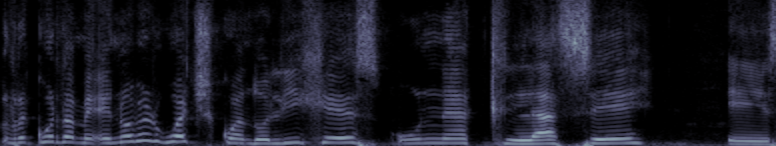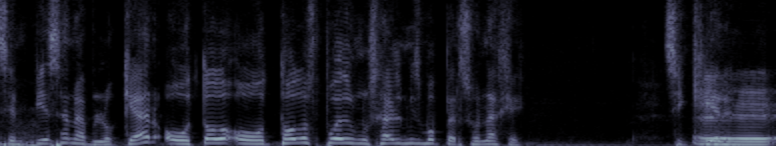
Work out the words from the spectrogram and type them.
recuérdame, en Overwatch cuando eliges una clase, eh, ¿se empiezan a bloquear o, todo, o todos pueden usar el mismo personaje? Si quieren. Eh,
